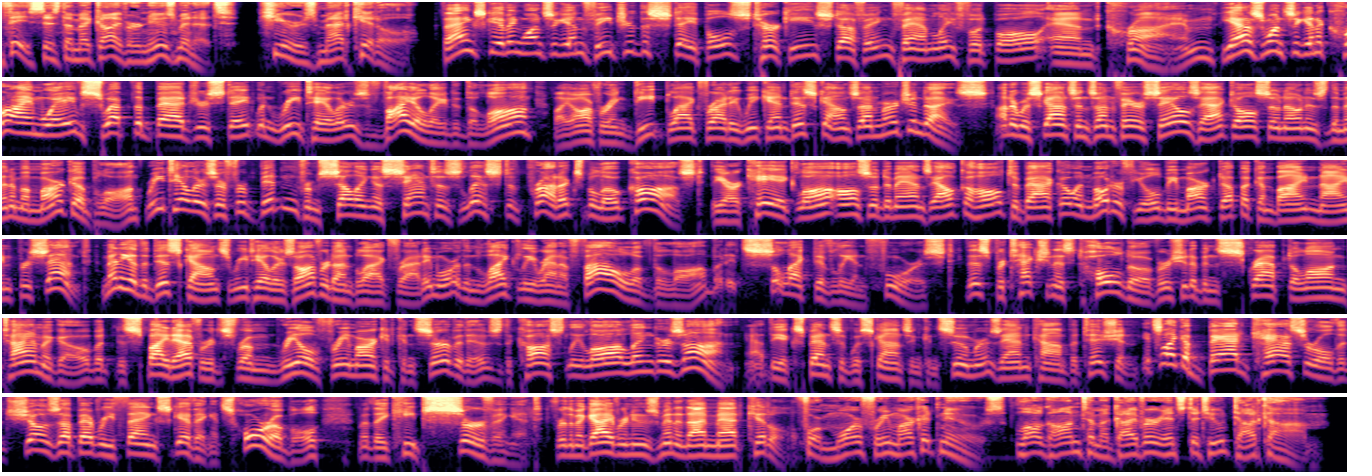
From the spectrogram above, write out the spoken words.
This is the MacIver News Minute. Here's Matt Kittle. Thanksgiving once again featured the staples turkey, stuffing, family, football, and crime. Yes, once again, a crime wave swept the Badger State when retailers violated the law by offering deep Black Friday weekend discounts on merchandise. Under Wisconsin's Unfair Sales Act, also known as the Minimum Markup Law, retailers are forbidden from selling a Santa's list of products below cost. The archaic law also demands alcohol, tobacco, and motor fuel be marked up a combined 9%. Many of the discounts retailers offered on Black Friday more than likely ran afoul of the law, but it's selectively enforced. This protectionist holdover should have been scrapped a long time ago, but despite efforts from real free market conservatives, the costly law lingers on at the expense of Wisconsin consumers and competition. It's like a bad casserole that shows up every Thanksgiving. It's horrible, but they keep serving it. For the MacIver News Minute, I'm Matt Kittle. For more free market news, log on to MacIverInstitute.com.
